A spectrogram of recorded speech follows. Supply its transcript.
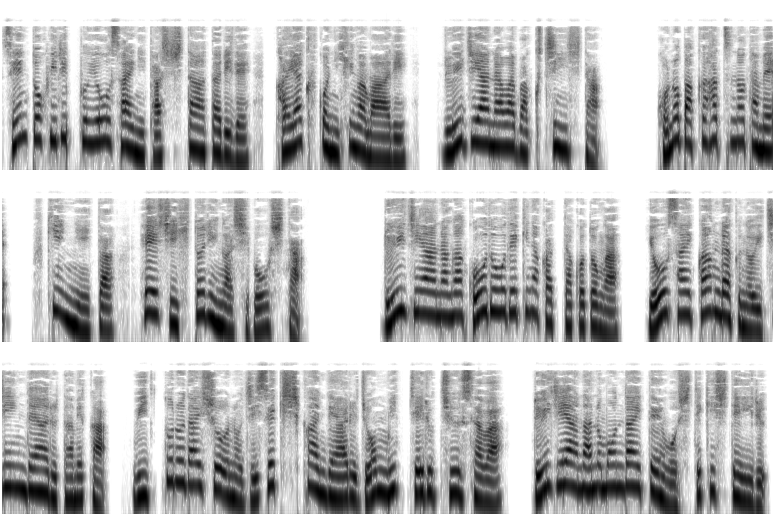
セントフィリップ要塞に達したあたりで火薬庫に火が回り、ルイジアナは爆沈した。この爆発のため、付近にいた兵士一人が死亡した。ルイジアナが行動できなかったことが、要塞陥落の一因であるためか、ウィットル大将の自責士官であるジョン・ミッチェル中佐は、ルイジアナの問題点を指摘している。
